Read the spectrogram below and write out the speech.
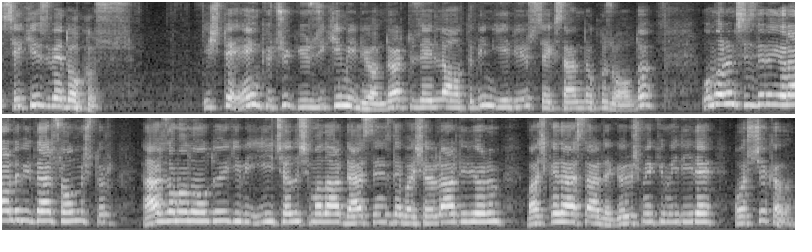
8 ve 9. İşte en küçük 102 milyon 456 bin 789 oldu. Umarım sizlere yararlı bir ders olmuştur. Her zaman olduğu gibi iyi çalışmalar, derslerinizde başarılar diliyorum. Başka derslerde görüşmek ümidiyle. Hoşçakalın.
